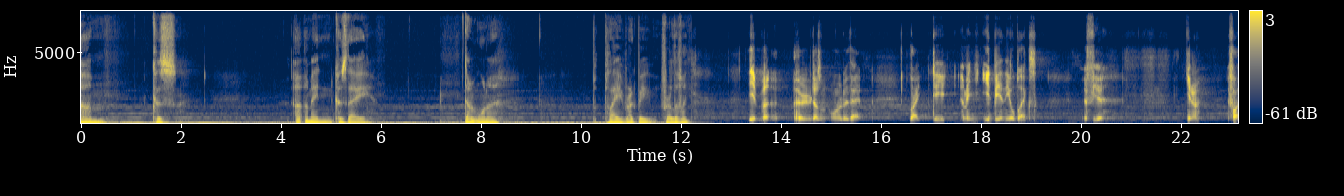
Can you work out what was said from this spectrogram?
Um, because I, I mean, because they don't want to p- play rugby for a living. Do you? I mean, you'd be in the All Blacks if you. You know, if I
